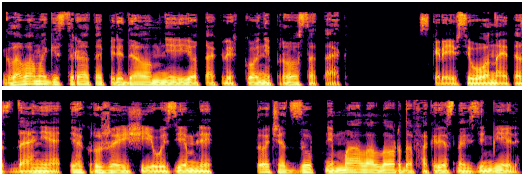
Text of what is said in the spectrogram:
глава магистрата передал мне ее так легко не просто так. Скорее всего, на это здание и окружающие его земли точат зуб немало лордов окрестных земель,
